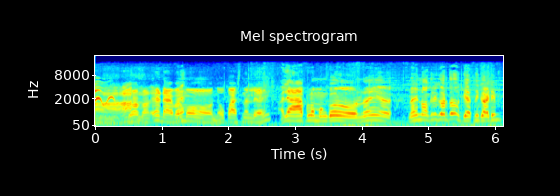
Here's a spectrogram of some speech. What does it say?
એ ડ્રાઈવરમાં નવ પાસ ના લે આઈ? અલ્યા આ પેલો મંગો નહીં નહીં નોકરી કરતો ગેસની ગાડીમાં?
